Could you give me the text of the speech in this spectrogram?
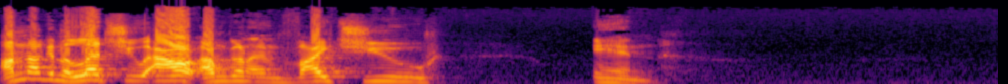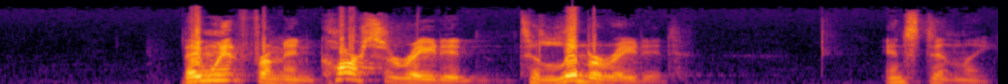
I'm not going to let you out, I'm going to invite you in. They went from incarcerated to liberated instantly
